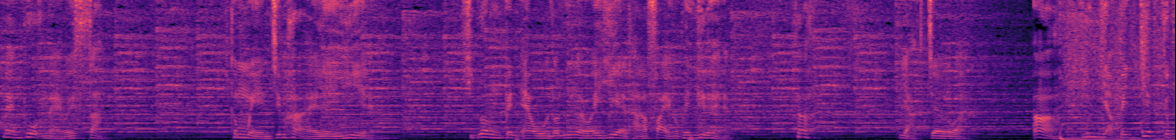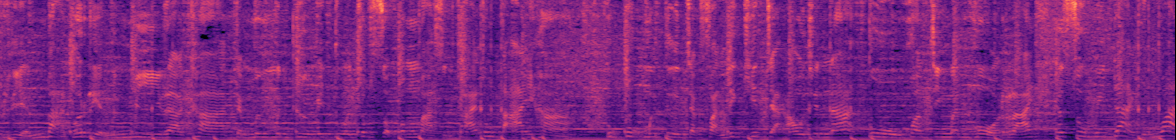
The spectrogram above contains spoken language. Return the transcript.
แม่งพวกไหนไว้สัตว์เขมรชิบหายเลยเฮีย คิดว่ามึงเป็นแอลรถเรือไว้เฮียท้าไฟเขาไปเรื่อยอะฮะอยากเจอว่ะ อะมึงอย่าไปเทียบกับเหรียญบาทเพราะเหรียญมันมีราคา แต่มึงมันคือไอตัวชอบศพประมาทสุดท้ายต้องตายห่ากูปลุกมึงตื่นจากฝันที่คิดจะเอาชนะกู ความจริงมันโหดร้าย ถ้าสู้ไม่ได้คุณไหว้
